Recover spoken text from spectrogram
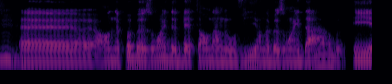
Hmm. Euh, on n'a pas besoin de béton dans nos vies, on a besoin d'arbres. Et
